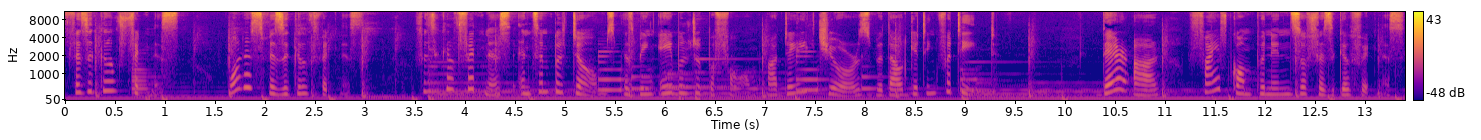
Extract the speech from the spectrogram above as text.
Physical fitness. What is physical fitness? Physical fitness, in simple terms, is being able to perform our daily chores without getting fatigued. There are five components of physical fitness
